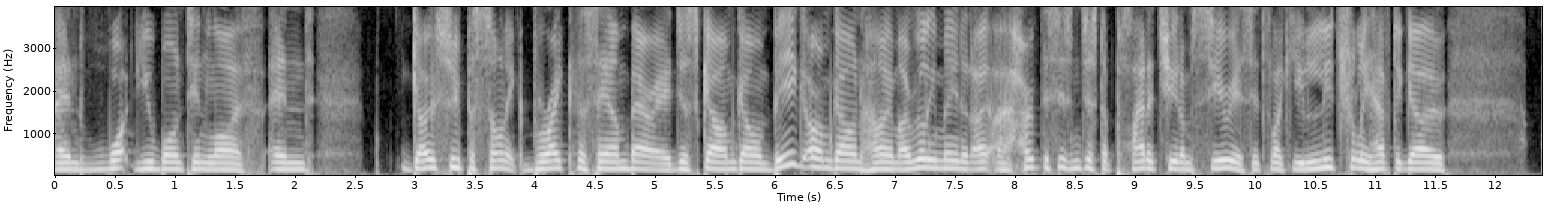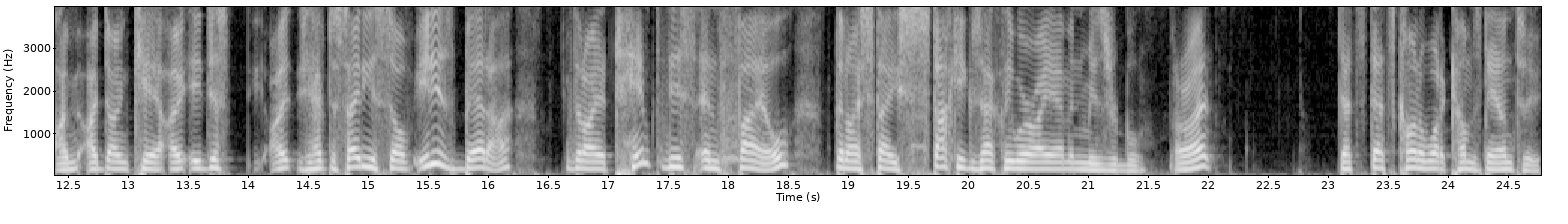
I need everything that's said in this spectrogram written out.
and what you want in life. And go supersonic, break the sound barrier, just go, I'm going big or I'm going home. I really mean it. I, I hope this isn't just a platitude. I'm serious. It's like you literally have to go, I'm, I don't care. I, it just, I you have to say to yourself, it is better that I attempt this and fail than I stay stuck exactly where I am and miserable. All right? That's, that's kind of what it comes down to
